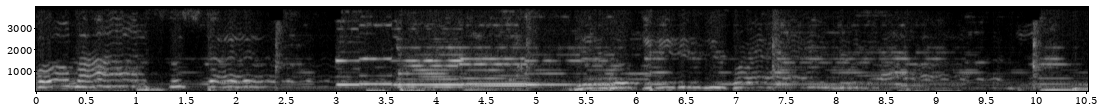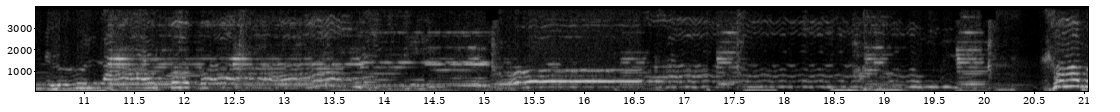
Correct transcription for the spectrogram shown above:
oh my sister. He will give you brand new life, new life abundantly. Oh, come,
